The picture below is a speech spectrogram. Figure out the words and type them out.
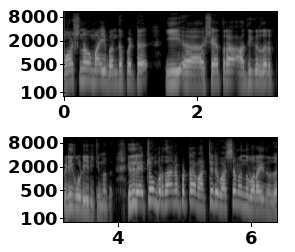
മോഷണവുമായി ബന്ധപ്പെട്ട് ഈ ക്ഷേത്ര അധികൃതർ പിടികൂടിയിരിക്കുന്നത്. ഇതിൽ ഏറ്റവും പ്രധാനപ്പെട്ട മറ്റൊരു വശം എന്ന് പറയുന്നത്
